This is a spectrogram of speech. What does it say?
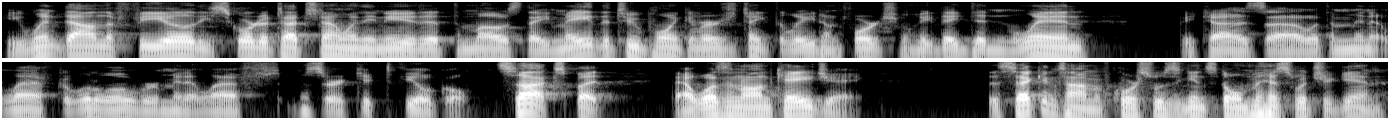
he went down the field. He scored a touchdown when they needed it the most. They made the two point conversion, take the lead. Unfortunately, they didn't win because uh, with a minute left, a little over a minute left, Missouri kicked a field goal. Sucks, but that wasn't on KJ. The second time, of course, was against Ole Miss, which again,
